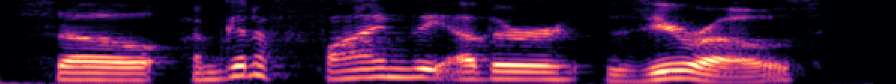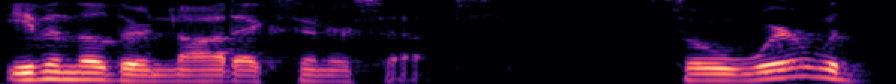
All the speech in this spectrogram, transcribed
So I'm going to find the other zeros, even though they're not x-intercepts. So where would,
